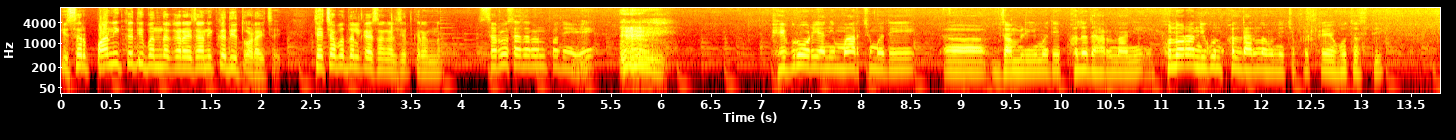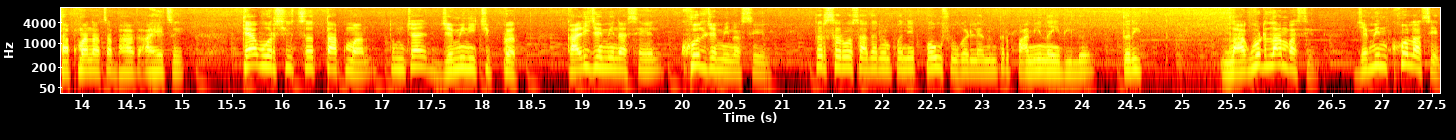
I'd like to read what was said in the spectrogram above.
की सर पाणी कधी बंद करायचं आणि कधी तोडायचं आहे त्याच्याबद्दल काय सांगाल शेतकऱ्यांना? सर्वसाधारणपणे फेब्रुवारी आणि मार्चमध्ये जांभळीमध्ये फलधारणा आणि फुलोरा निघून फलधारणा होण्याची प्रक्रिया होत असते. तापमानाचा भाग आहेच आहे. त्या वर्षीचं तापमान तुमच्या जमिनीची प्रत काळी जमीन असेल खोल जमीन असेल तर सर्वसाधारणपणे पाऊस उघडल्यानंतर पाणी नाही दिलं तरी लागवड लांब असेल जमीन खोल असेल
